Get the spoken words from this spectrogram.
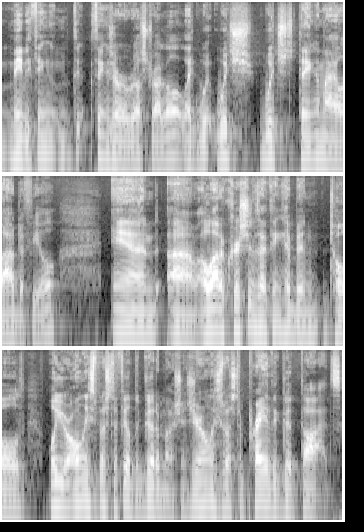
maybe thing, th- things are a real struggle. Like wh- which which thing am I allowed to feel? And um, a lot of Christians, I think, have been told, well, you're only supposed to feel the good emotions. You're only supposed to pray the good thoughts.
